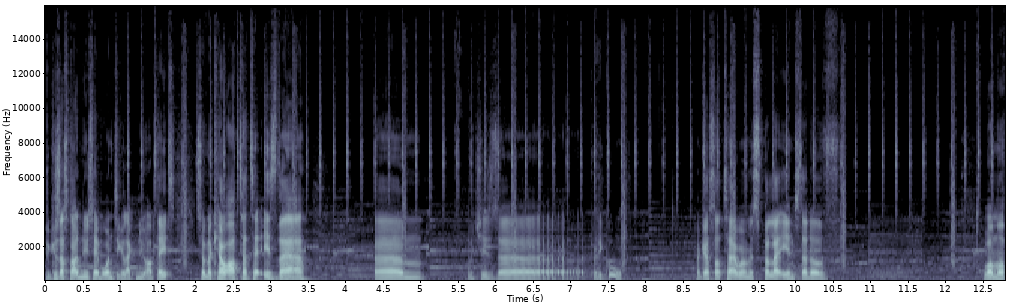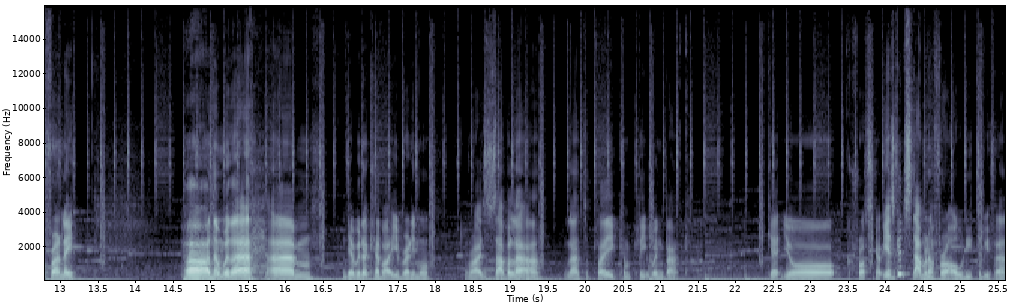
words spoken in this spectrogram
because I started new save, I wanted to get, like, new updates. So Mikel Arteta is there, um, which is, uh, pretty cool. I guess I'll Arteta went with Spalletti instead of one more friendly. Ah, and then we're there. Um, yeah, we don't care about Ibra anymore. Right, Zabaleta. Learn to play complete wingback. Get your crossing up. He has good stamina for an oldie, to be fair.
